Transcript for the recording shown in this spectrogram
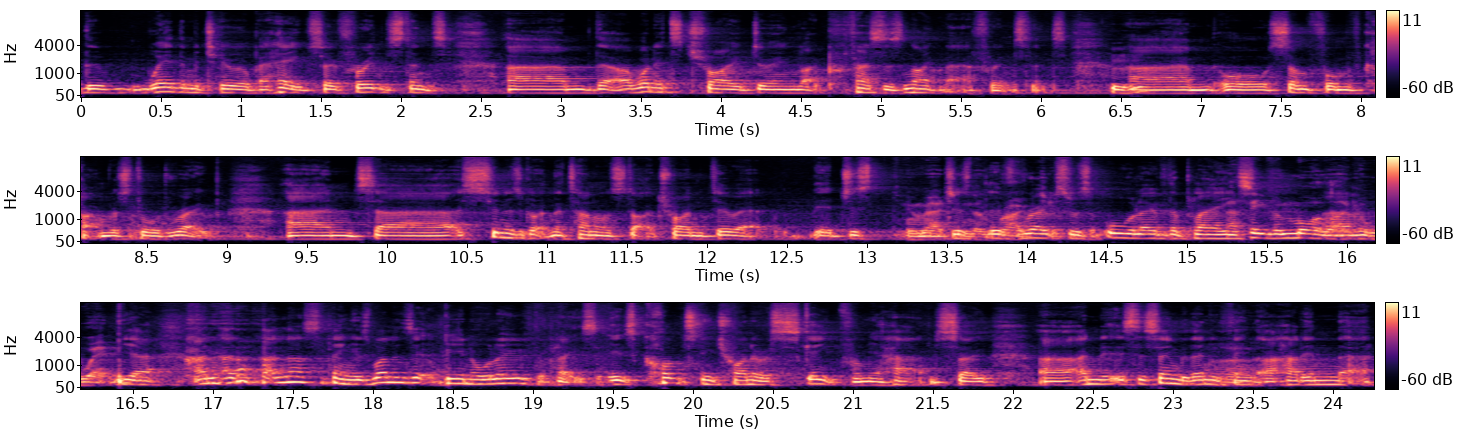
the way the material behaves. So, for instance, um, that I wanted to try doing like Professor's Nightmare, for instance, um, or some form of cut and restored rope. And uh, as soon as I got in the tunnel and started trying to do it, it just, imagine just the the, rope ropes just- was all over the place. That's even more like a whip. Yeah, and, and, and that's the thing. As well as it being all over the place, it's constantly trying to escape from your hand. So, uh, and it's the same with anything that I had in there.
